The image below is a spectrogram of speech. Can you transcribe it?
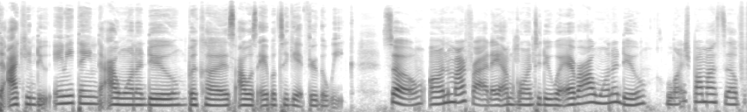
that I can do anything that I want to do because I was able to get through the week. So, on my Friday, I'm going to do whatever I want to do, lunch by myself,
